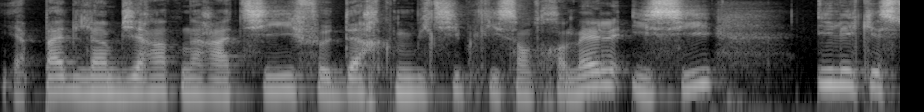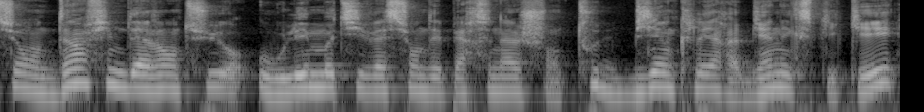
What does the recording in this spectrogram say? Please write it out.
Il n'y a pas de labyrinthe narratif, d'arcs multiples qui s'entremêlent. Ici, il est question d'un film d'aventure où les motivations des personnages sont toutes bien claires et bien expliquées,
